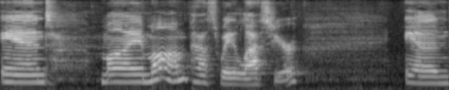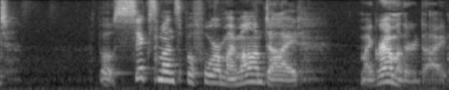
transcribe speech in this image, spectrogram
And my mom passed away last year. And about six months before my mom died, my grandmother died.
